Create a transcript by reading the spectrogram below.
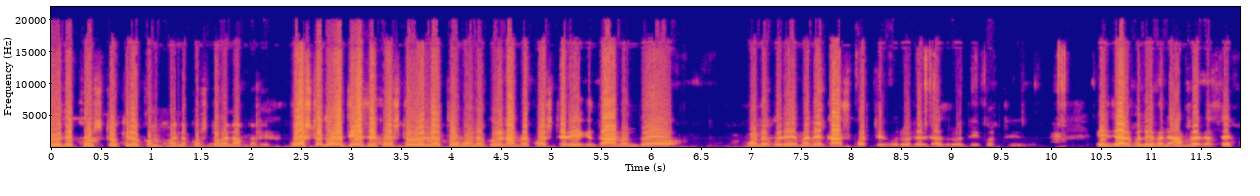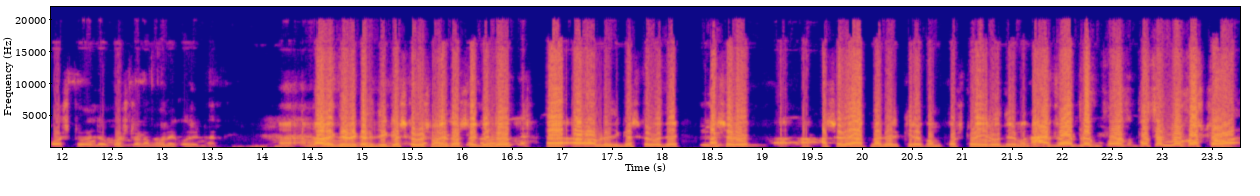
রোদে কষ্ট কীরকম হয় না? কষ্ট হয় না আপনাদের? কষ্ট তো হইতেছে কষ্ট হইলেও তো মনে করুন আমরা কষ্টের কিন্তু আনন্দ মনে করে মানে কাজ করতে হইব রোদের কাজ রোদই করতে হইব। এই যার ফলে মানে আমরা কাছে কষ্ট হইলেও কষ্টটা মনে করি না আর কি। আমরা আরেকজনের কাছে জিজ্ঞাসা করব সময় দর্শক বিন্দু। আমরা জিজ্ঞাসা করব যে আসলে আসলে আপনাদের কীরকম কষ্ট হয় এই রোদের মধ্যে? রোদ প্রচণ্ড কষ্ট হয়।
